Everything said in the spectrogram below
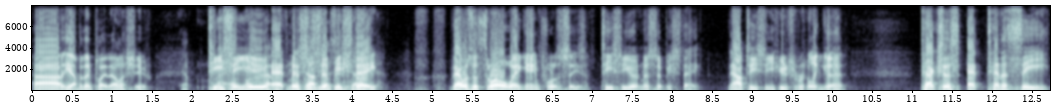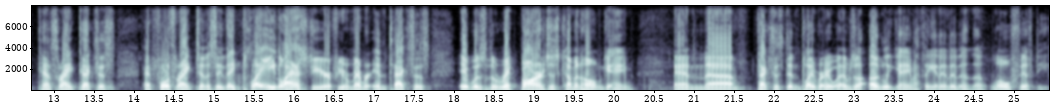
Uh, yeah, but they played LSU. Yep. TCU Uh, uh, at uh, Mississippi State. That was a throwaway game for the season. TCU at Mississippi State. Now TCU's really good. Texas at Tennessee. 10th ranked Texas at 4th ranked Tennessee. They played last year, if you remember, in Texas. It was the Rick Barnes is coming home game, and uh, Texas didn't play very well. It was an ugly game. I think it ended in the low 50s.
